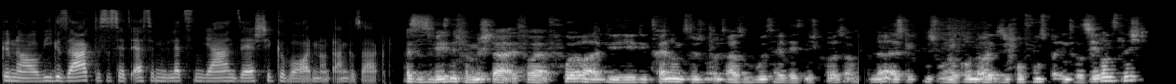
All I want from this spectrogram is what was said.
Genau, wie gesagt, es ist jetzt erst in den letzten Jahren sehr schick geworden und angesagt. Es ist wesentlich vermischter als vorher. Vorher war die, die Trennung zwischen Ultras und Bulls wesentlich größer. Ne? Es gibt nicht ohne Grund Leute, sich vor Fußball interessieren uns nicht.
